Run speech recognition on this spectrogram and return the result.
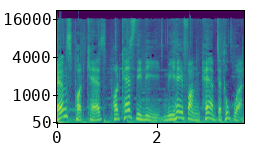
c a m s Podcast Podcast ดี ๆ มีให้ฟังแทบจะทุกวัน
